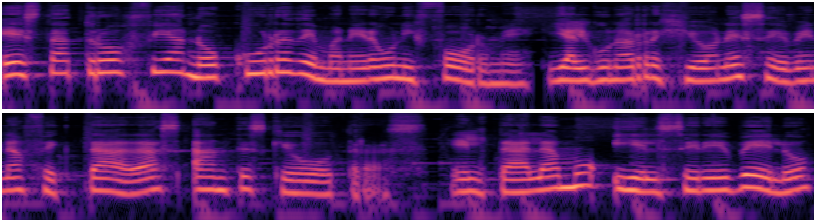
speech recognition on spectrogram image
esta atrofia no ocurre de manera uniforme y algunas regiones se ven afectadas antes que otras. El tálamo y el cerebelo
